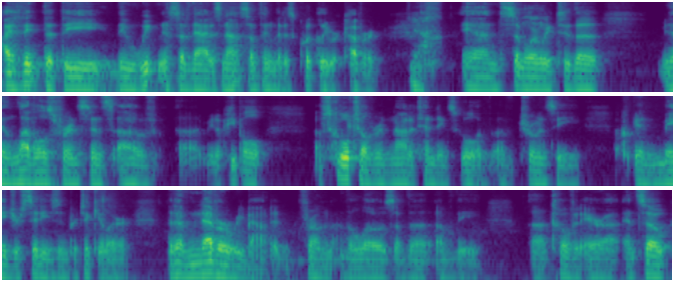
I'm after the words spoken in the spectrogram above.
I think that the the weakness of that is not something that is quickly recovered. Yeah. And similarly to the, you know, levels, for instance, of uh, you know people of school children not attending school of, of truancy in major cities in particular that have never rebounded from the lows of the of the uh, COVID era. And so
